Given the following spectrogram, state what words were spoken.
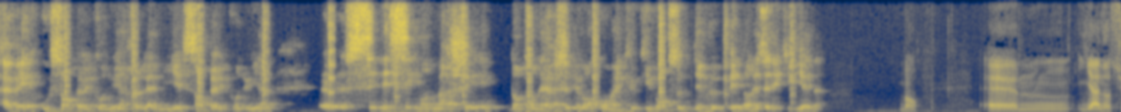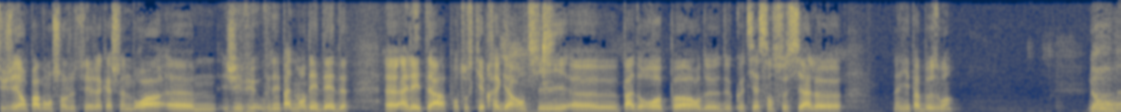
avec ou sans permis de conduire, l'ami est sans permis de conduire, euh, c'est des segments de marché dont on est absolument convaincu qu'ils vont se développer dans les années qui viennent. Bon. Euh, il y a un autre sujet, en pardon, on change de sujet, Jacques Aschenbrois. Euh, J'ai vu, vous n'avez pas demandé d'aide euh, à l'État pour tout ce qui est prêt garanti, pas de report de, cotisation sociale n'aviez pas besoin? Non,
